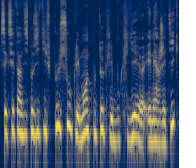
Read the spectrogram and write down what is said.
c'est que c'est un dispositif plus souple et moins coûteux que les boucliers euh, énergétiques.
